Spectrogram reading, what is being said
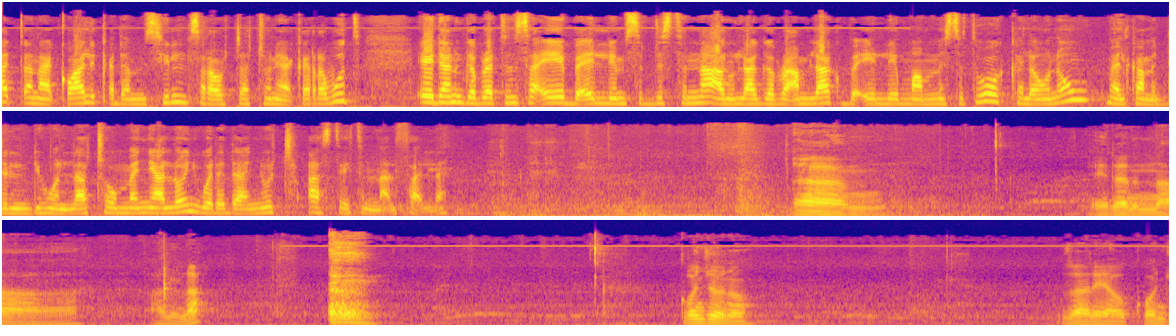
አጠናቀዋል። ቀደም ሲል ስራዎቻቸውን ያቀረቡት ኤደን ገብረትንሳኤ በኤልኤም ስድስት ና አሉላ ገብረ አምላክ በኤልኤም አምስት ተወክለው ነው። መልካም እድል እንዲሆንላቸው እመኛለሁኝ። ወደ ዳኞች አስተያየት እናልፋለን። ኤደን እና አሉላ ቆንጆ ነው። ዛሬ ያው ቆንጆ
